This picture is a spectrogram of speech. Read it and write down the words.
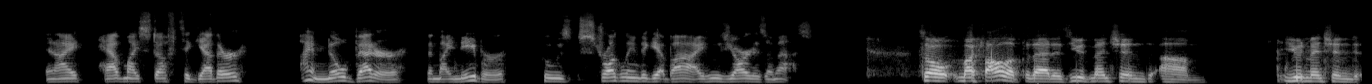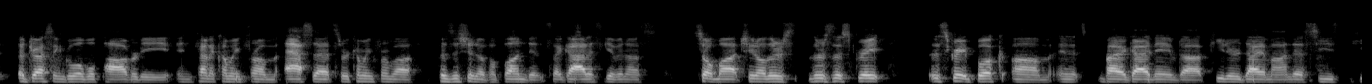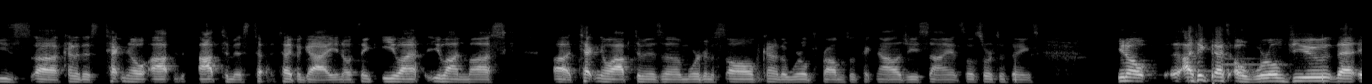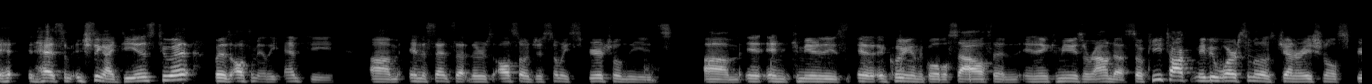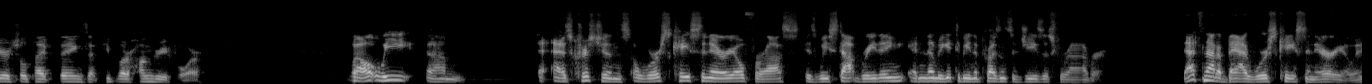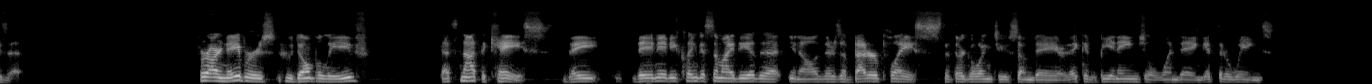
and I have my stuff together. I am no better than my neighbor who's struggling to get by, whose yard is a mess. So my follow up to that is you had mentioned um, you had mentioned addressing global poverty and kind of coming from assets or coming from a position of abundance that God has given us so much. You know, there's there's this great this great book, um, and it's by a guy named uh, Peter Diamandis. He's he's uh, kind of this techno op- optimist t- type of guy. You know, think Elon Elon Musk, uh, techno optimism. We're going to solve kind of the world's problems with technology, science, those sorts of things. You know, I think that's a worldview that it, has some interesting ideas to it, but is ultimately empty um, in the sense that there's also just so many spiritual needs um, in, in, communities, including in the global south and, and, in communities around us. So, can you talk maybe where some of those generational spiritual type things that people are hungry for? Well, we, um, as Christians, a worst case scenario for us is we stop breathing and then we get to be in the presence of Jesus forever. That's not a bad worst case scenario, is it? For our neighbors who don't believe, that's not the case. They they maybe cling to some idea that you know there's a better place that they're going to someday, or they can be an angel one day and get their wings.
